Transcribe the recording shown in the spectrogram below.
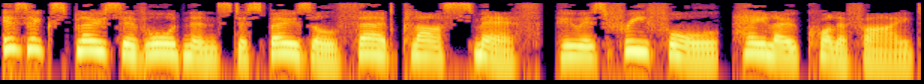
is Explosive Ordnance Disposal Third Class Smith, who is free fall, Halo qualified.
